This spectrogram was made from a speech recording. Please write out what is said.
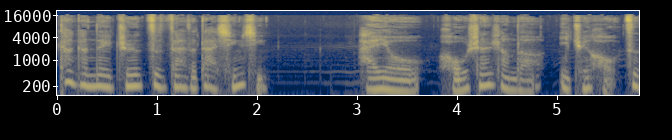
看看那只自在的大猩猩，还有猴山上的一群猴子。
